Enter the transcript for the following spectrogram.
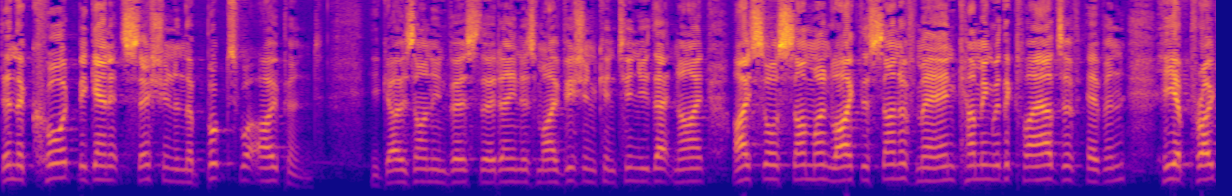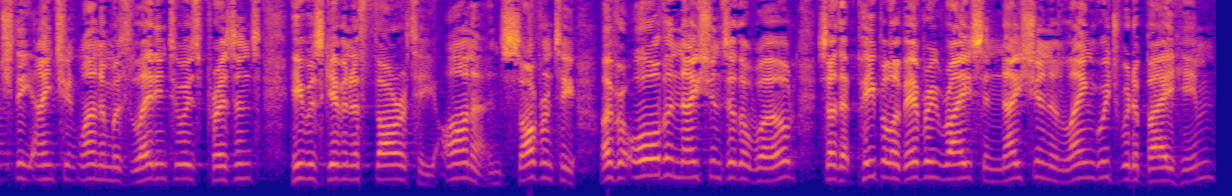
Then the court began its session and the books were opened. He goes on in verse 13, as my vision continued that night, I saw someone like the Son of Man coming with the clouds of heaven. He approached the Ancient One and was led into his presence. He was given authority, honor, and sovereignty over all the nations of the world so that people of every race and nation and language would obey him.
